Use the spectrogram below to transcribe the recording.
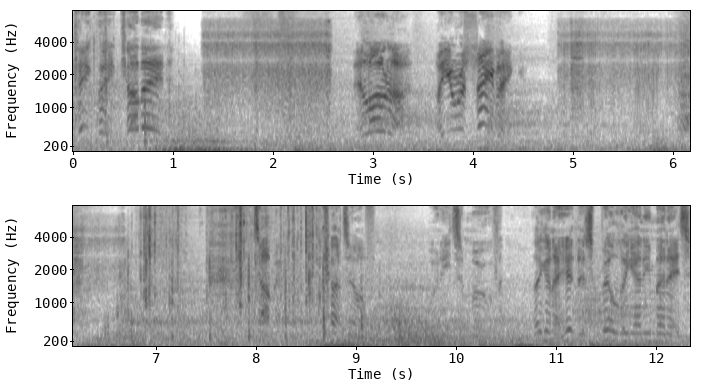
Kingpin, come in! Ilona, are you receiving? Damn it, cut off. We need to move. They're gonna hit this building any minute.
